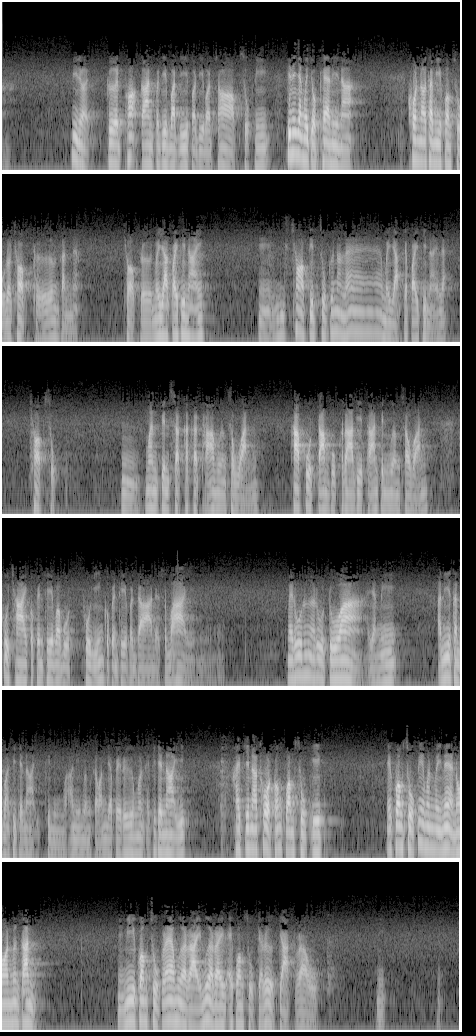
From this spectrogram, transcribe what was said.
นี่เลยเกิดเพราะการปฏิบัติดีปฏิบัติชอบสุขนี้ ที่นี้ยังไม่จบแค่นี้นะ คนเราถ้ามีความสุขเราชอบเผลอเหมือนกันเนี่ยชอบเพลินไม่อยากไปที่ไหนชอบติดสุขขึ้นนั่นแหละไม่อยากจะไปที่ไหนแล้วชอบสุข มันเป็นสักคถาเมืองสวรรค์ ถ้าพูดตามบุคลาธิฐานเป็นเมืองสวรรค์ ผู้ชายก็เป็นเทวบุตร ผู้หญิงก็เป็นเทวดาเนี่ยสบาย ไม่รู้เนื้อรู้ตัวอย่างนี้ อันนี้ท่านบอกพิจารณาอีกทีหนึ่งว่าอันนี้เมืองสวรรค์อย่าไปลืมมันให้พิจารณาอีก ให้พิจารณาโทษของความสุขอีกไอ้ความสุขนี่มันไม่แน่นอนเหมือนกัน มีความสุขแล้วเมื่อไรเมื่อไรไอ้ความสุขจะเลิกจากเรา นี่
